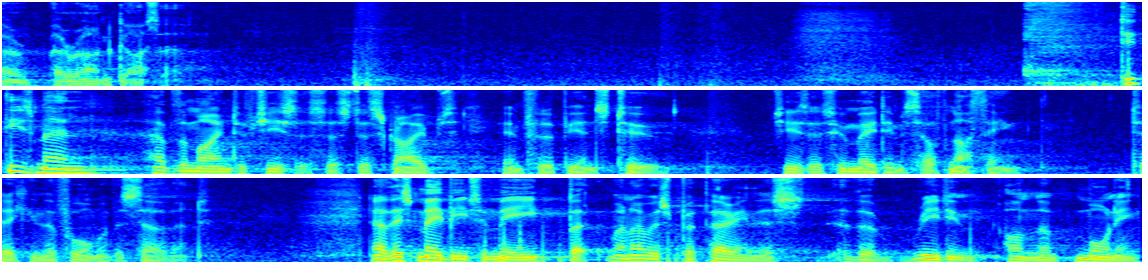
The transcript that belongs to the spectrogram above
uh, around Gaza. Did these men have the mind of Jesus as described in Philippians 2? Jesus who made himself nothing, taking the form of a servant. Now, this may be to me, but when I was preparing this, the reading on the morning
